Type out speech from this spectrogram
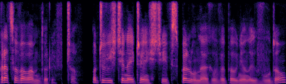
Pracowałam dorywczo, oczywiście najczęściej w spelunach wypełnionych wódą,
